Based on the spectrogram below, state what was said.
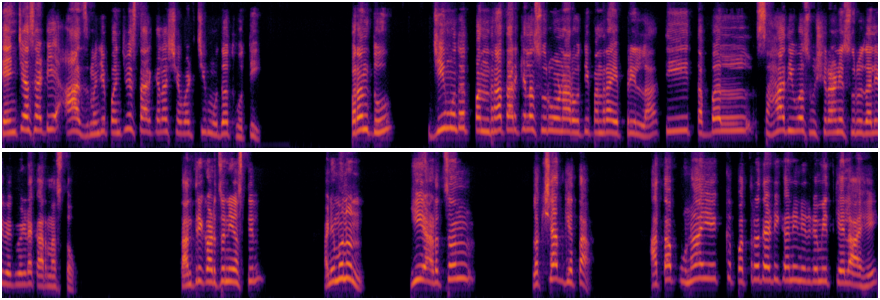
त्यांच्यासाठी आज म्हणजे पंचवीस तारखेला शेवटची मुदत होती. परंतु जी मुदत पंधरा तारखेला सुरू होणार होती पंधरा एप्रिलला ती तब्बल सहा दिवस उशिराने सुरू झाली वेगवेगळ्या कारणास्तव. तांत्रिक अडचणी असतील. आणि म्हणून ही अडचण लक्षात घेता आता पुन्हा एक पत्र त्या ठिकाणी निर्गमित केलं आहे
